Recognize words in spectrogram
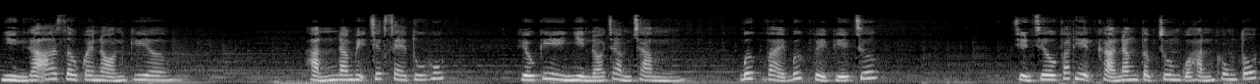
Nhìn gã dâu quay nón kia. Hắn đang bị chiếc xe thu hút. Hiếu kỳ nhìn nó chằm chằm, Bước vài bước về phía trước. Triển chiêu phát hiện khả năng tập trung của hắn không tốt.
